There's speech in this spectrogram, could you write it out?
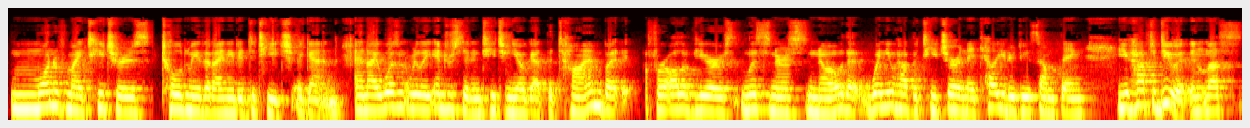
one of my teachers told me that I needed to teach again. And I wasn't really interested in teaching yoga at the time, but for all of your listeners know that when you have a teacher and they tell you to do something, you have to do it unless,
